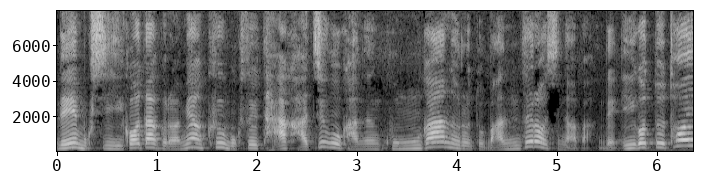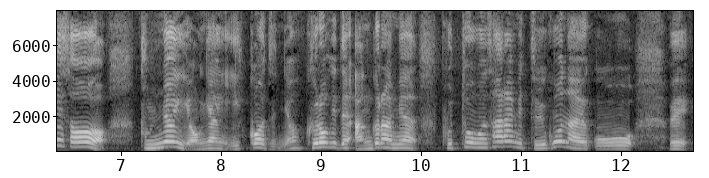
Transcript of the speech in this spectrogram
내 몫이 이거다 그러면 그 몫을 다 가지고 가는 공간으로도 만들어지나 봐. 네, 이것도 터에서 분명히 영향이 있거든요. 그러기 때문에 안 그러면 보통은 사람이 들고 날고 왜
